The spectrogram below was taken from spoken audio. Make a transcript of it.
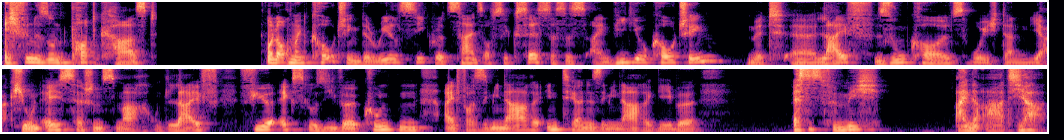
ich finde so ein Podcast und auch mein Coaching, The Real Secret Science of Success, das ist ein Video-Coaching, mit äh, Live-Zoom-Calls, wo ich dann ja QA-Sessions mache und live für exklusive Kunden einfach Seminare, interne Seminare gebe. Es ist für mich eine Art, ja,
